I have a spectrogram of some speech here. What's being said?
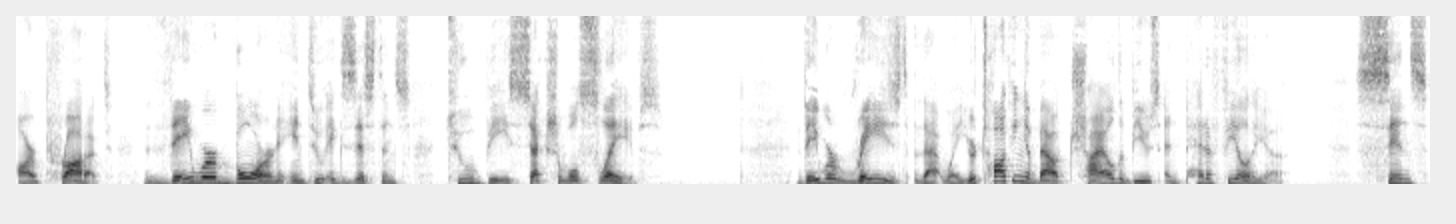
are product. They were born into existence to be sexual slaves. They were raised that way. You're talking about child abuse and pedophilia since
